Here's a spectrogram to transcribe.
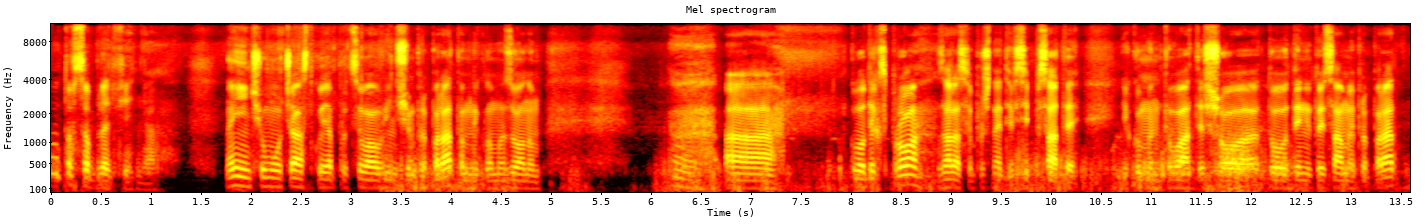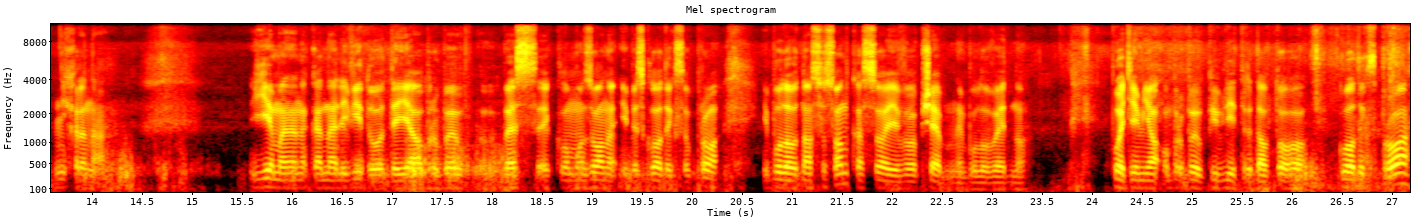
Ну то все, блядь, фігня. На іншому участку я працював іншим препаратом, не кломазоном. А Clodex Pro, зараз ви почнете всі писати і коментувати, що то один і той самий препарат, ніхрена. Є в мене на каналі відео, де я обробив без кломазона і без Clodex Pro. І була одна сосонка сої, взагалі не було видно. Потім я обробив півлітри, дав того Clodex Pro.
